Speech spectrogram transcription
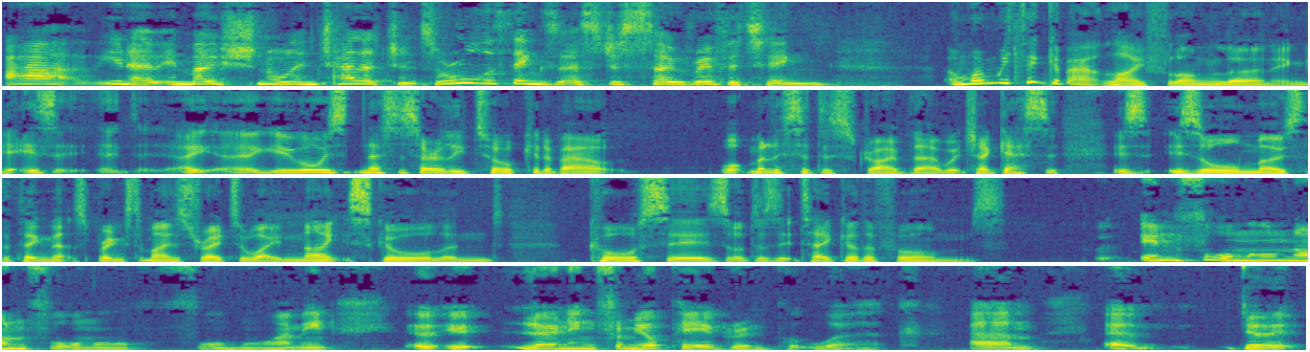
uh, you know, emotional intelligence or all the things that are just so riveting. And when we think about lifelong learning, is are you always necessarily talking about what Melissa described there, which I guess is is almost the thing that springs to mind straight away: night school and courses, or does it take other forms? Informal, non-formal, formal. I mean, uh, uh, learning from your peer group at work. Um, um, do it,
